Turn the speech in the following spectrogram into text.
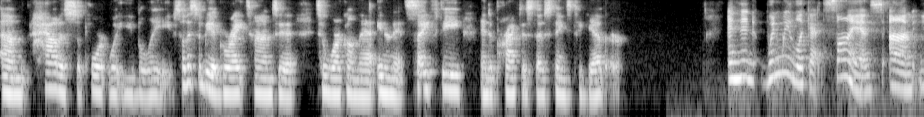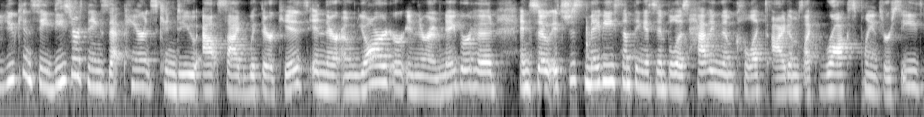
um, how to support what you believe. So this would be a great time to, to work on that internet safety and to practice those things together. And then when we look at science, um, you can see these are things that parents can do outside with their kids in their own yard or in their own neighborhood. And so it's just maybe something as simple as having them collect items like rocks, plants, or seeds,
